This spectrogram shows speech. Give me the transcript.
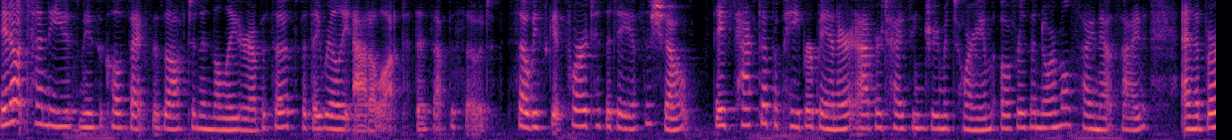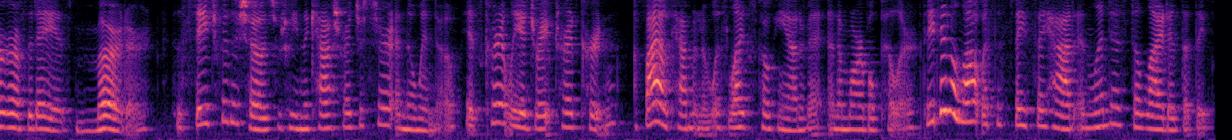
They don't tend to use musical effects as often in the later episodes, but they really add a lot to this episode. So we skip forward to the day of the show. They've tacked up a paper banner advertising Dreamatorium over the normal sign outside, and the burger of the day is murder. The stage for the show is between the cash register and the window. It's currently a draped red curtain, a file cabinet with legs poking out of it, and a marble pillar. They did a lot with the space they had, and Linda is delighted that they've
